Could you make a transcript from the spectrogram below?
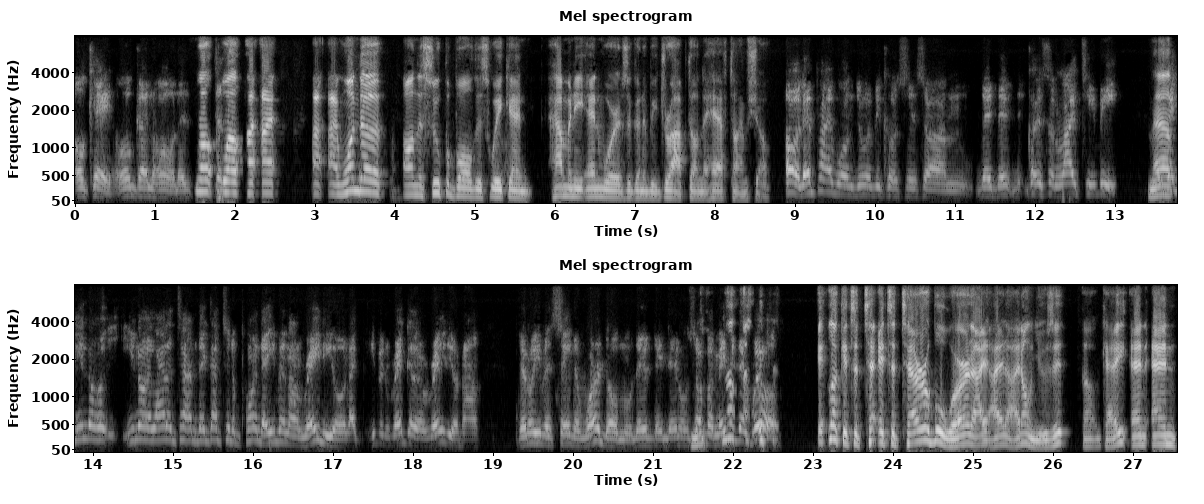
okay. Whole gun hold. It's Well, just- well, I, I, I- I wonder on the Super Bowl this weekend how many N words are going to be dropped on the halftime show. Oh, they probably won't do it because it's um they they because it's on live TV. Now, like, you know, you know, a lot of times they got to the point that even on radio, like even regular radio now, they don't even say the word no more. They they, they don't. So, but maybe No, they will. it, look, it's a te- it's a terrible word. I, I I don't use it. Okay, and and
